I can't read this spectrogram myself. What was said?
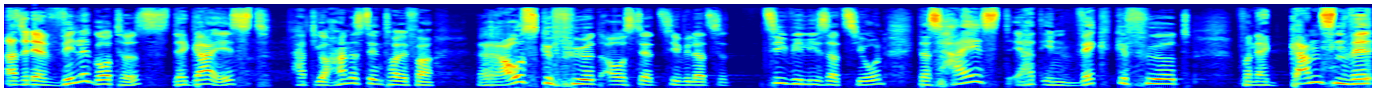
Also der Wille Gottes, der Geist, hat Johannes den Täufer rausgeführt aus der Zivilisation. Das heißt, er hat ihn weggeführt von der ganzen Welt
